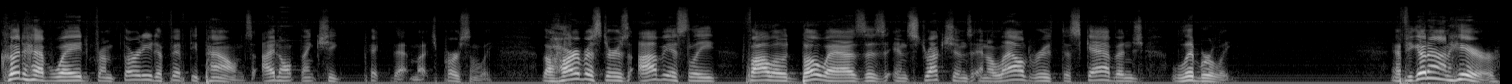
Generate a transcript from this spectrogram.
could have weighed from 30 to 50 pounds. I don't think she picked that much personally. The harvesters obviously followed Boaz's instructions and allowed Ruth to scavenge liberally. Now, if you go down here,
